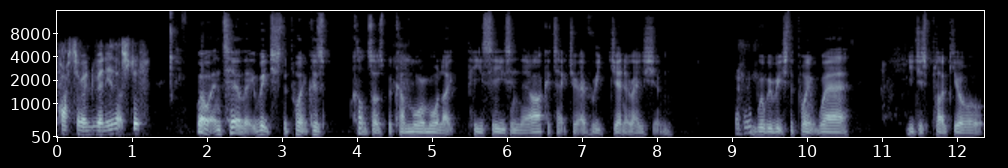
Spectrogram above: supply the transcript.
pass around with any of that stuff. Well, until it reaches the point, because consoles become more and more like PCs in their architecture every generation, Mhm. will we reach the point where you just plug your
